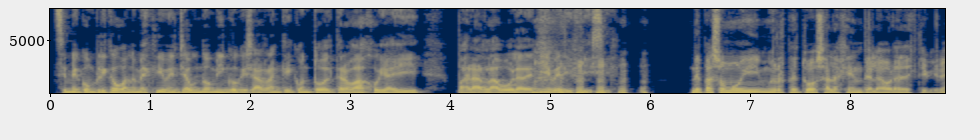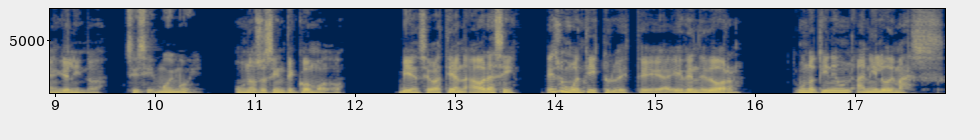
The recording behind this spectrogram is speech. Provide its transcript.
Se me complica cuando me escriben ya un domingo que ya arranqué con todo el trabajo y ahí parar la bola de nieve es difícil. de paso, muy, muy respetuosa la gente a la hora de escribir, ¿eh? Qué lindo. Sí, sí, muy, muy. Uno se siente cómodo. Bien, Sebastián, ahora sí, es un buen título este, es vendedor. Uno tiene un anhelo de más.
